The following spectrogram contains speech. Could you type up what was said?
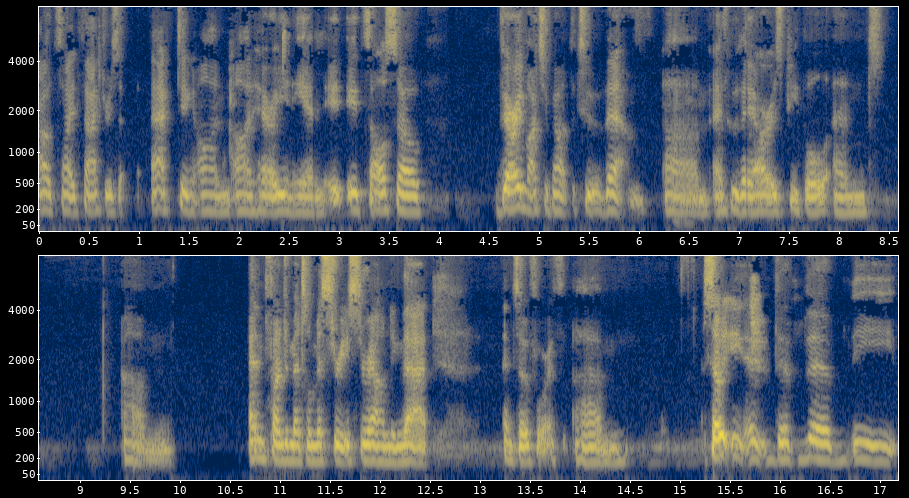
outside factors acting on on Harry and Ian, it, it's also very much about the two of them um, and who they are as people and um, and fundamental mysteries surrounding that and so forth. Um, so the the the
